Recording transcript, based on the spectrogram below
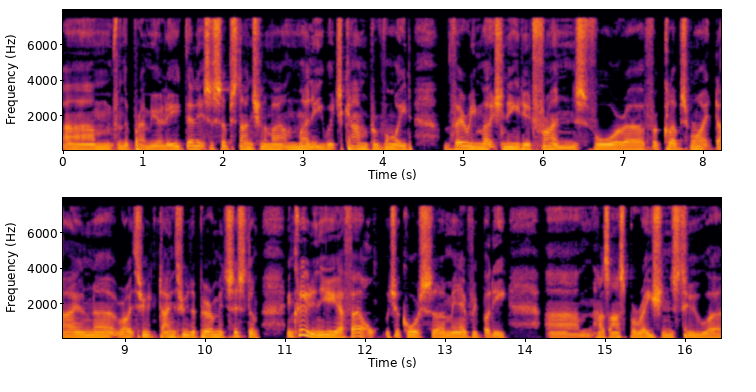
um, from the Premier League, then it's a substantial amount of money which can provide very much needed funds for uh, for clubs right down uh, right through down through the pyramid system, including the EFL, which of course I mean everybody um, has aspirations to uh,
